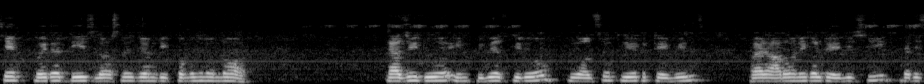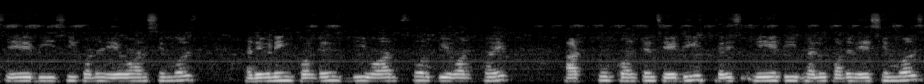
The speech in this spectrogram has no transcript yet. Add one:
Check whether D is lossless and decomposition or not. As we do in previous video, we also create tables where R1 equal to ABC, that is A, B, C contains A1 symbols, and remaining contains B14, B15, R2 contains AD, that is AD value contains A symbols,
